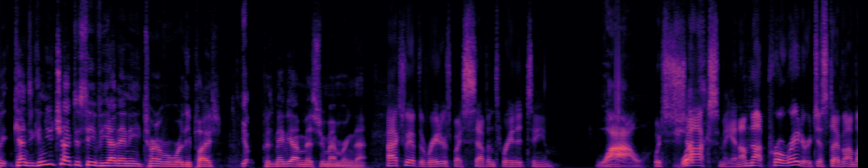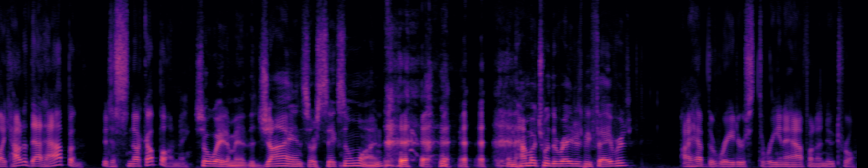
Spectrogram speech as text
Wait, Kenzie, can you check to see if he had any turnover worthy plays? Yep. Because maybe I'm misremembering that. I actually have the Raiders by seventh rated team, wow. which shocks me. And I'm not pro Raider. Just I'm, I'm like, how did that happen? It just snuck up on me. So wait a minute. The Giants are six and one. and how much would the Raiders be favored? I have the Raiders three and a half on a neutral.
